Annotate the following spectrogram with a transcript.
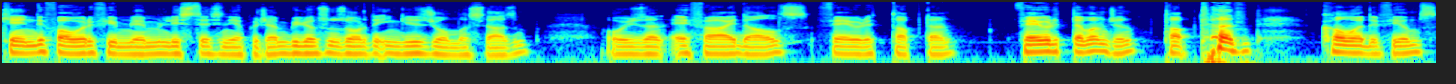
kendi favori filmlerimin listesini yapacağım. Biliyorsunuz orada İngilizce olması lazım. O yüzden FI Dolls Favorite Top 10. Favorite demem canım. Top 10 Comedy Films.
